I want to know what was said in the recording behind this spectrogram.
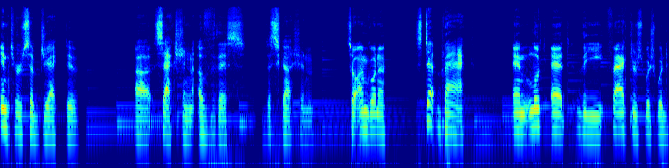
intersubjective uh, section of this discussion. So I'm going to step back and look at the factors which would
